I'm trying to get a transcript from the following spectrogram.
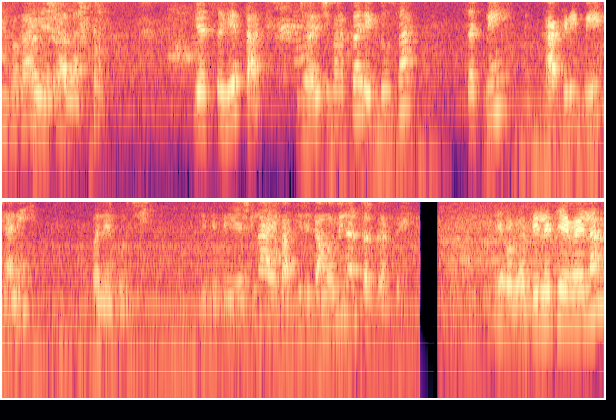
हे बघा यशाला. याचं हे ताट ज्वारीची भाकर एक डोसा चटणी काकडी बीट आणि पनीर भुर्जी हे तिथे यशला आणि बाकीची कामं मी नंतर करते. हे बघा दिलं जेवायला.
